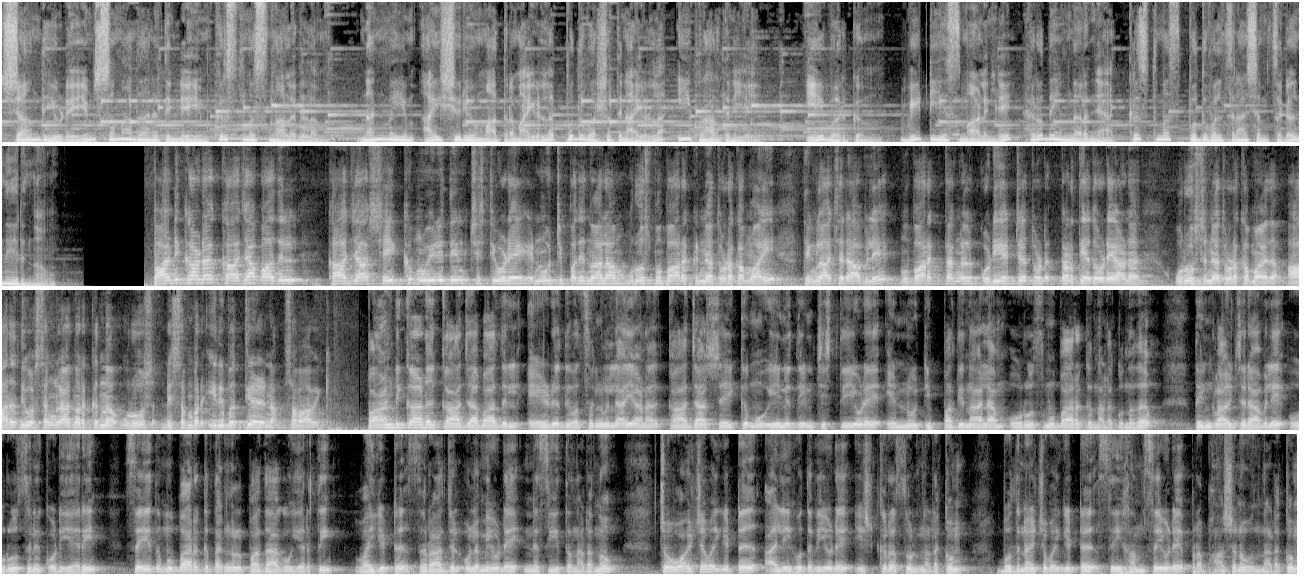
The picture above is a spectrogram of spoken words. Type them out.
ശാന്തിയുടെയും സമാധാനത്തിന്റെയും ക്രിസ്തുമസ് നാളുകളും നന്മയും ഐശ്വര്യവും മാത്രമായുള്ള പുതുവർഷത്തിനായുള്ള ഈ പ്രാർത്ഥനയിൽ ഏവർക്കും വി ടി എസ് മാളിന്റെ ഹൃദയം നിറഞ്ഞ ക്രിസ്തുമസ് പുതുവത്സരാശംസകൾ നേരുന്നു. പാണ്ടിക്കാട് കാജാബാദിൽ ഖാജ ഷെയ്ഖ് മൊയ്നുദ്ദീൻ ചിസ്തിയുടെ എണ്ണൂറ്റി പതിനാലാം ഉറൂസ് മുബാറക്കിന് തുടക്കമായി തിങ്കളാഴ്ച രാവിലെ മുബാറക് തങ്ങൾ കൊടിയേറ്റ് തുട- നടത്തിയതോടെയാണ് ഉറൂസിന് തുടക്കമായത്. ആറ് ദിവസങ്ങളായി നടക്കുന്ന ഉറൂസ് ഡിസംബർ ഇരുപത്തിയേഴിന് സമാപിക്കും. പാണ്ടിക്കാട് കാജാബാദിൽ ഏഴ് ദിവസങ്ങളിലായാണ് കാജ ഷെയ്ഖ് മൊയ്നുദ്ദീൻ ചിസ്തിയുടെ എണ്ണൂറ്റി പതിനാലാം ഉറൂസ് മുബാറക്ക് നടക്കുന്നത്. തിങ്കളാഴ്ച രാവിലെ ഉറൂസിന് കൊടിയേറി. സെയ്ദ് മുബാറക്ക് തങ്ങൾ പതാക ഉയർത്തി. വൈകിട്ട് സിറാജുൽ ഉലമയുടെ നസീത്ത നടന്നു. ചൊവ്വാഴ്ച വൈകിട്ട് അലി ഹുദവിയുടെ ഇഷ്ക് റസൂൽ നടക്കും. ബുധനാഴ്ച വൈകിട്ട് സി ഹംസയുടെ പ്രഭാഷണവും നടക്കും.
